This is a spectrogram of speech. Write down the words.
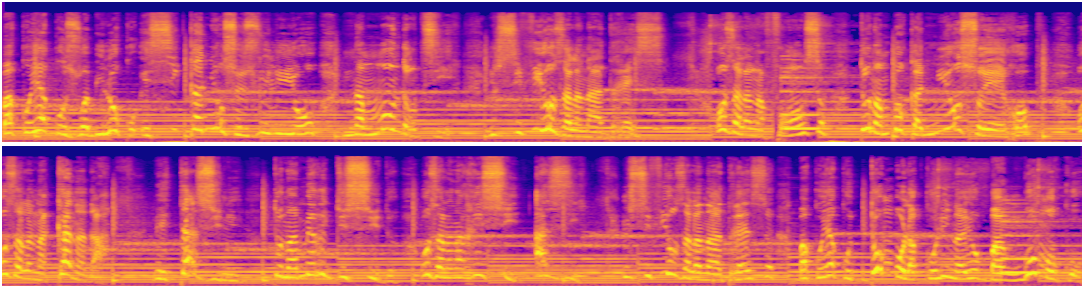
bakoya kozwa biloko esika nyonso ezwili yo na monde entier. Il suffit ozala na adresse. Ozala na france to na mboka nyonso ya erope ozala na canada na états-unis to na amérique du sud ozala na russie asie. Il suffit ozala na adresse bakoya kotombola koli na yo bango moko.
